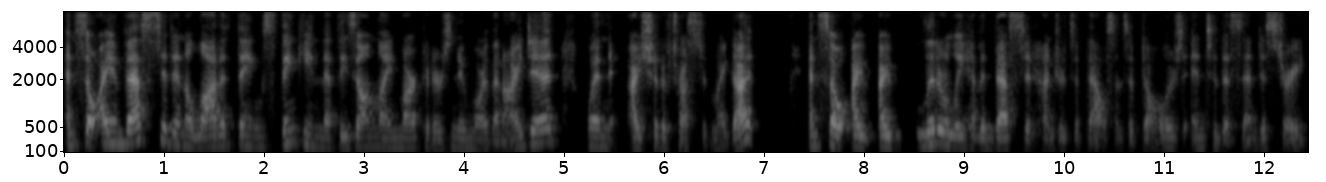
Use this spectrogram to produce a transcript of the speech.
And so I invested in a lot of things thinking that these online marketers knew more than I did when I should have trusted my gut. And so I, I literally have invested hundreds of thousands of dollars into this industry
